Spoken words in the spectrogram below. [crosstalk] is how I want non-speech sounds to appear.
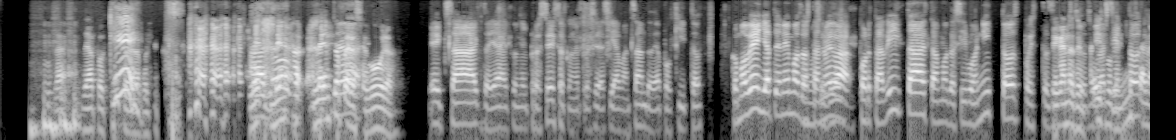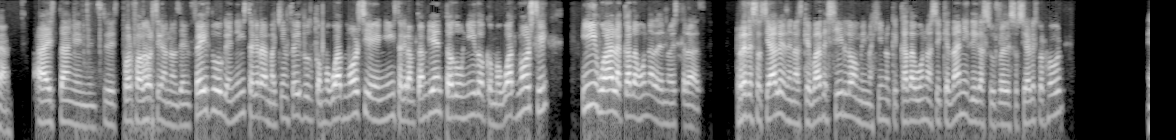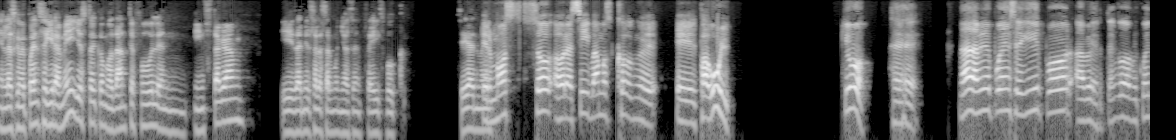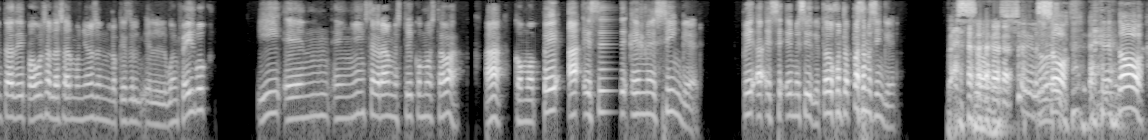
De, a poquito, ¿Qué? de a poquito. [laughs] Ah, lento, lento Ya. pero seguro. Exacto, ya con el proceso, con el proceso así avanzando de a poquito. Como ven, ya tenemos hasta nueva portadita, estamos así bonitos, puestos Síganos en nuestros Facebook, en. Instagram. Ahí están, en, por favor, Ah. síganos en Facebook, en Instagram, aquí en Facebook como What Morsi, en Instagram también, todo unido como What Morsi. Igual a cada una de nuestras redes sociales en las que va a decirlo, me imagino que cada uno, así que Dani, diga sus redes sociales, por favor. En las que me pueden seguir a mí, yo estoy como Dante Full en Instagram y Daniel Salazar Muñoz en Facebook. Síganme. Hermoso, ahora sí, vamos con eh, el Paul. ¿Qué hubo? Nada, a mí me pueden seguir por, a ver, tengo mi cuenta de Paul Salazar Muñoz en lo que es el, el buen Facebook y en, en Instagram estoy como estaba. Ah, como P-A-S-M Singer. P-A-S-M Singer. Todo junto, pásame Singer. Eso, [laughs] eso, eso.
